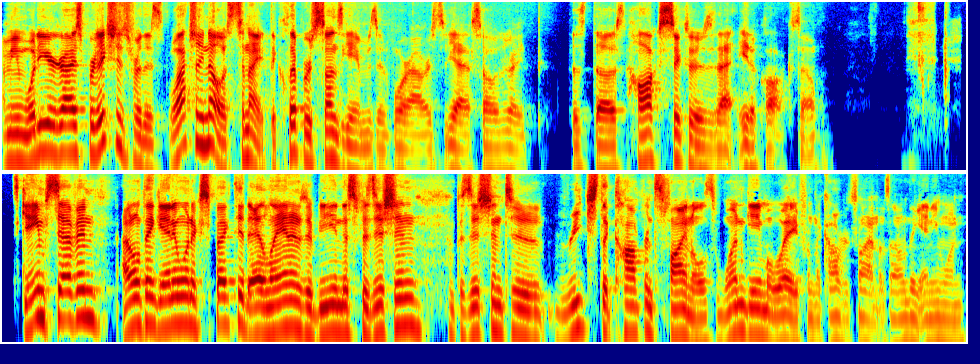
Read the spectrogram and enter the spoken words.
I mean, what are your guys' predictions for this? Well, actually, no, it's tonight. The Clippers Suns game is in four hours. Yeah, so I was right. The, the Hawks Sixers is at eight o'clock. So it's game seven. I don't think anyone expected Atlanta to be in this position, a position to reach the conference finals, one game away from the conference finals. I don't think anyone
